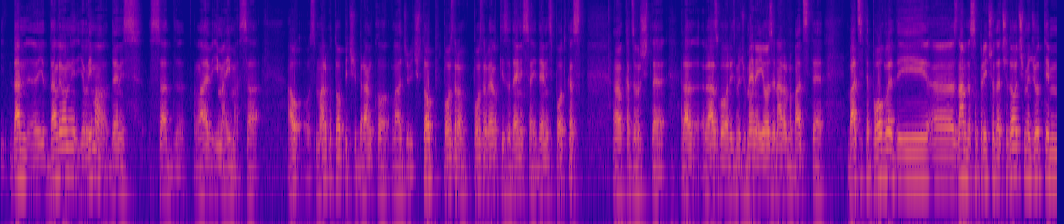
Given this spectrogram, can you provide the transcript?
da, da li on, je li imao Denis sad live? Ima, ima, sa s Marko Topić i Branko Lađević. Top, pozdrav, pozdrav veliki za Denisa i Denis podcast. Kad završite razgovor između mene i Joze, naravno bacite, bacite pogled i znam da sam pričao da će doći, međutim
